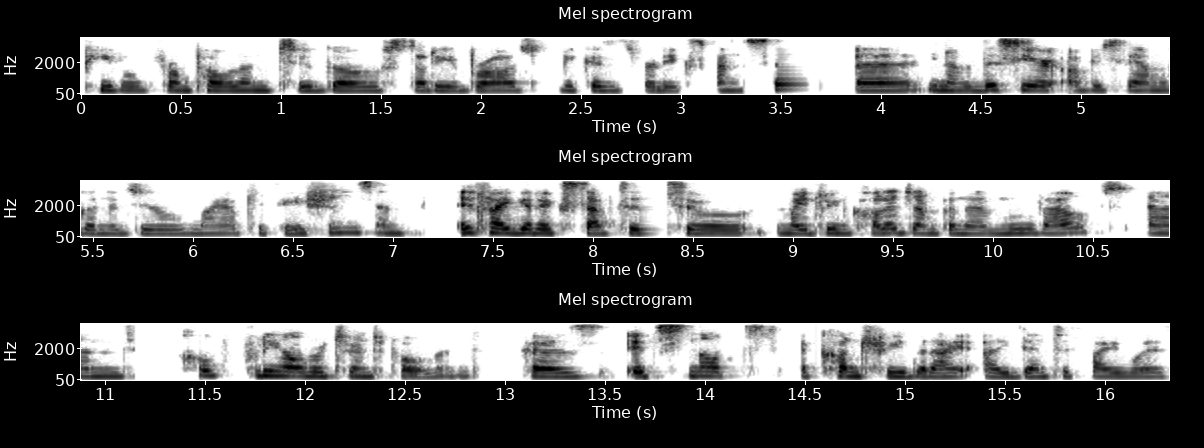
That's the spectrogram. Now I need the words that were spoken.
people from Poland to go study abroad because it's really expensive. Uh, you know, this year obviously I'm gonna do my applications and if I get accepted to my dream college, I'm gonna move out and hopefully I'll return to Poland because it's not a country that I identify with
